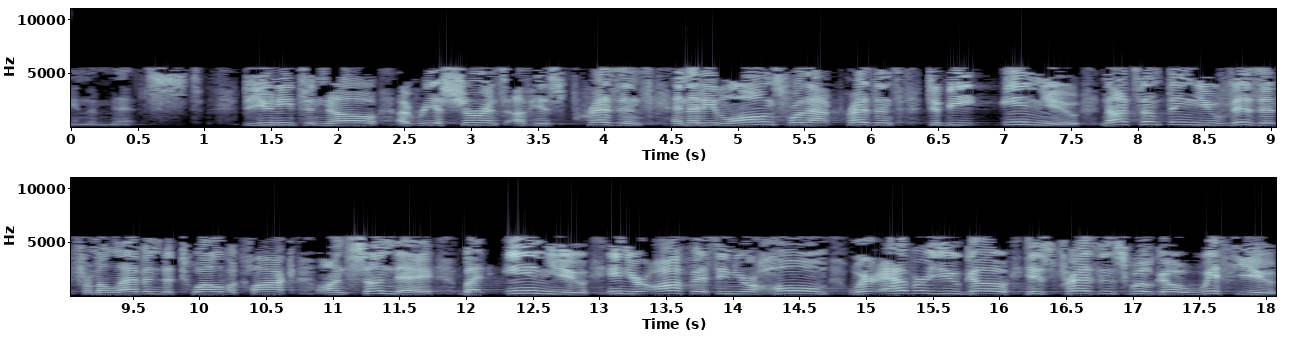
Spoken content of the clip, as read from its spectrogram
in the midst do you need to know a reassurance of His presence and that He longs for that presence to be in you? Not something you visit from 11 to 12 o'clock on Sunday, but in you, in your office, in your home, wherever you go, His presence will go with you.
